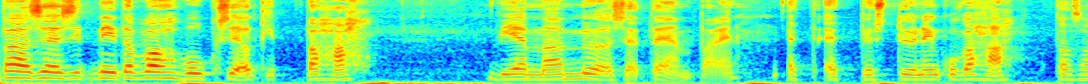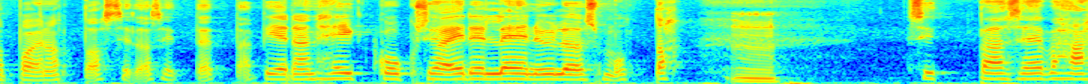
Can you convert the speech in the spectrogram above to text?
pääsee sitten niitä vahvuuksiakin vähän viemään myös eteenpäin. Että et pystyy niinku vähän tasapainottaa sitä sitten, että viedään heikkouksia edelleen ylös, mutta Mm. sitten pääsee vähän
